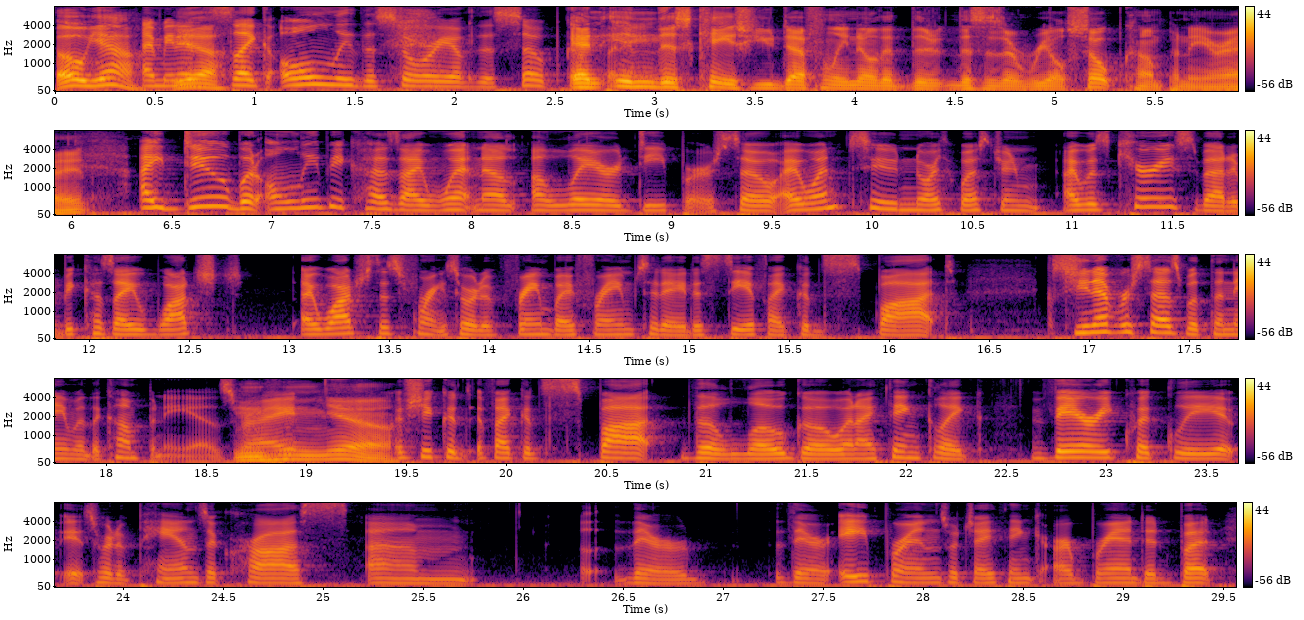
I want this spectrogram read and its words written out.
Oh yeah, I mean, yeah. it's like only the story of the soap And in this case, you definitely know that this is a real soap company, right? I do, but only because I went a, a layer deeper. So I went to Northwestern. I was curious about it because I watched I watched this frame, sort of frame by frame today to see if I could spot. Cause she never says what the name of the company is, right? Mhm, yeah. If she could, if I could spot the logo, and I think like very quickly it, it sort of pans across um, their their aprons, which I think are branded, but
